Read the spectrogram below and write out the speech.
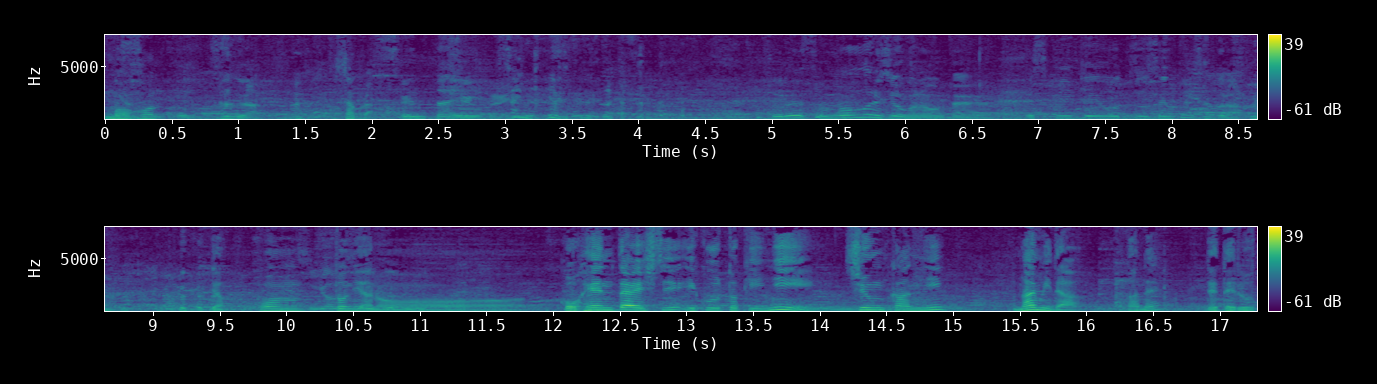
もうほんさくら桜戦隊。それそのまんまにしようかな思ったんや SPKO2 戦隊さくらいや本当にあのーこう変態していくときに瞬間に涙がね出てるっ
